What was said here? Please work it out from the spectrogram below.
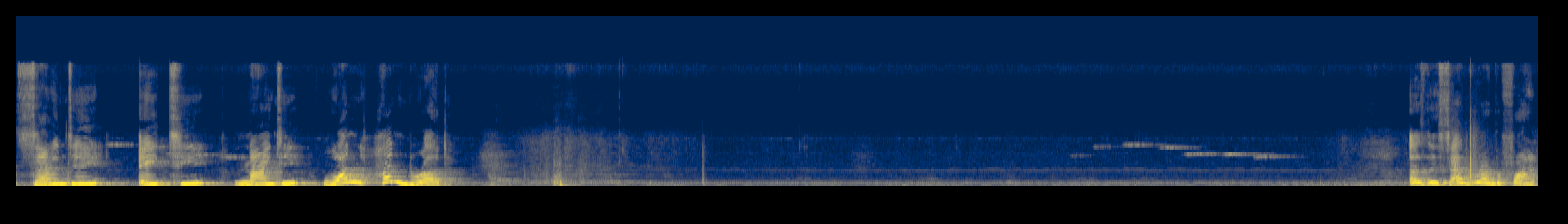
70, 80, 90, 100. As they sat around the fire,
